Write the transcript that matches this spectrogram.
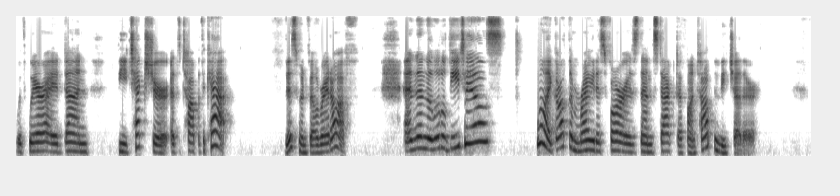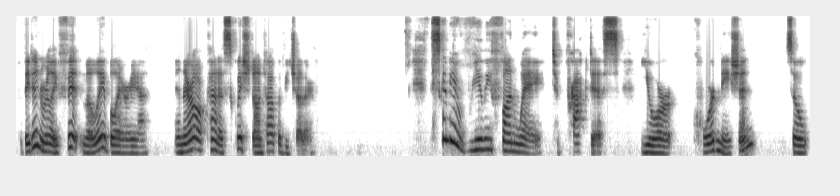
with where I had done the texture at the top of the cap. This one fell right off. And then the little details, well, I got them right as far as them stacked up on top of each other. But they didn't really fit in the label area, and they're all kind of squished on top of each other. This is going to be a really fun way to practice your coordination. So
